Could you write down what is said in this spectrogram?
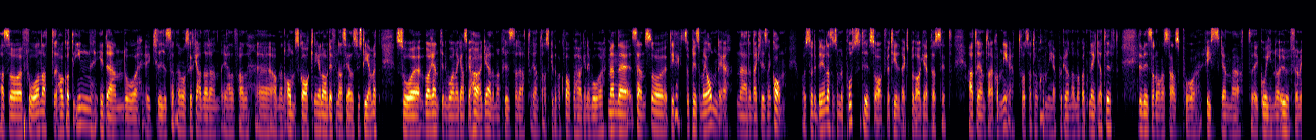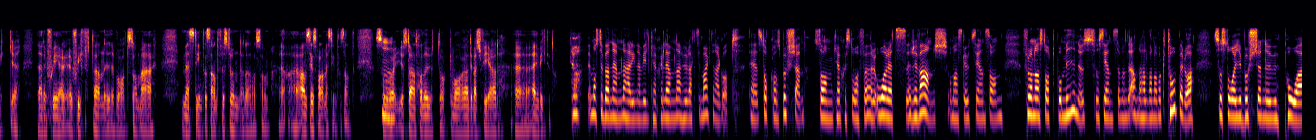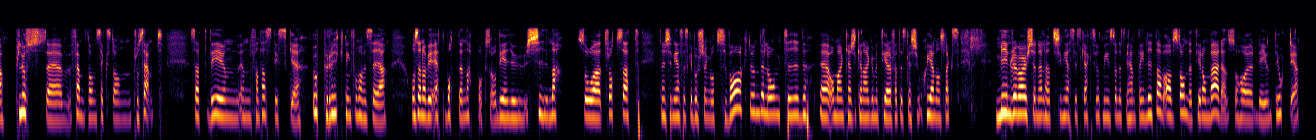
Alltså från att ha gått in i den då eh, krisen, eller man ska kalla den i alla fall, eh, ja, men omskakningen av det finansiella systemet så var räntenivåerna ganska höga där man prisade att räntan skulle vara kvar på höga nivåer. Men eh, sen så direkt så prisar man ju om det när den där krisen kom. Och så det blir ju nästan som en positiv sak för tillväxtbolag helt plötsligt att räntorna kom ner trots att de kom ner på grund av något negativt. Det visar någonstans på risken med att gå in och ur för mycket när det sker skiften i vad som är mest mest intressant för stunden eller vad som anses vara mest intressant. Så mm. just det att hålla ut och vara diversifierad eh, är viktigt. Då. Jag måste bara nämna här innan vi kanske lämnar hur aktiemarknaden har gått. Eh, Stockholmsbörsen som kanske står för årets revansch om man ska utse en sån. Från att ha stått på minus så sent som under andra halvan av oktober då så står ju börsen nu på plus eh, 15-16 procent. Så att det är ju en, en fantastisk eh, uppryckning får man väl säga. Och sen har vi ett bottennapp också och det är ju Kina så trots att den kinesiska börsen gått svagt under lång tid eh, och man kanske kan argumentera för att det ska ske någon slags mean reversion eller att kinesiska aktier åtminstone ska hämta in lite av avståndet till omvärlden så har det ju inte gjort det.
